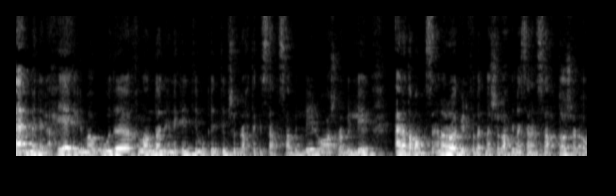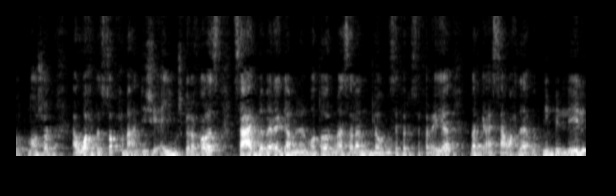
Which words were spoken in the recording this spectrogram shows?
امن الأحياء اللي موجودة في لندن إنك أنت ممكن تمشي براحتك الساعة 9 بالليل و10 بالليل. أنا طبعا بس أنا راجل فبتمشى لوحدي مثلا الساعة 11 أو 12 أو 1 الصبح ما عنديش أي مشكلة خالص. ساعات ببقى راجع من المطار مثلا لو مسافر سفرية برجع الساعة 1 أو 2 بالليل.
